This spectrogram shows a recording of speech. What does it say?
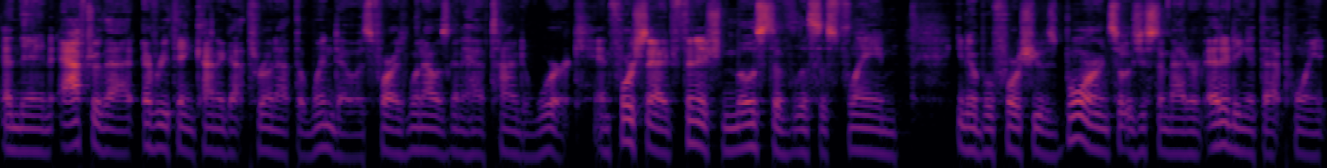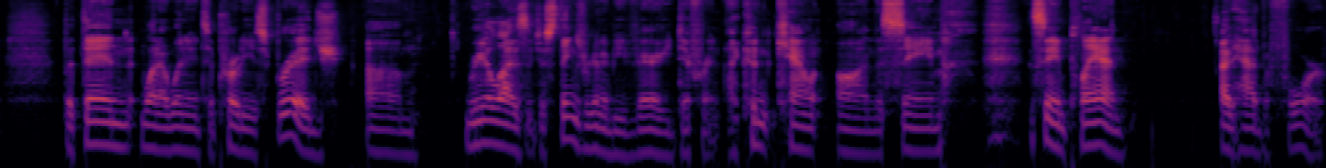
And then after that, everything kind of got thrown out the window as far as when I was going to have time to work. And fortunately, I'd finished most of Lyssa's Flame, you know, before she was born, so it was just a matter of editing at that point. But then when I went into Proteus Bridge, um, realized that just things were going to be very different. I couldn't count on the same, the same plan I'd had before.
